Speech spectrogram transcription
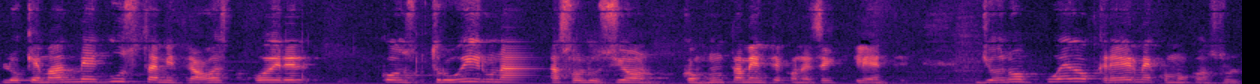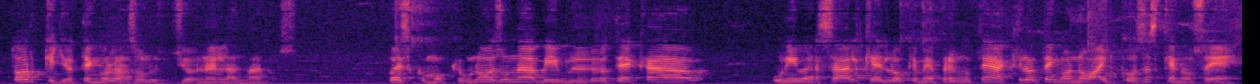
Lo que más me gusta de mi trabajo es poder construir una solución conjuntamente con ese cliente. Yo no puedo creerme como consultor que yo tengo la solución en las manos. Pues como que uno es una biblioteca universal que lo que me pregunten aquí lo tengo. No, hay cosas que no sé.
